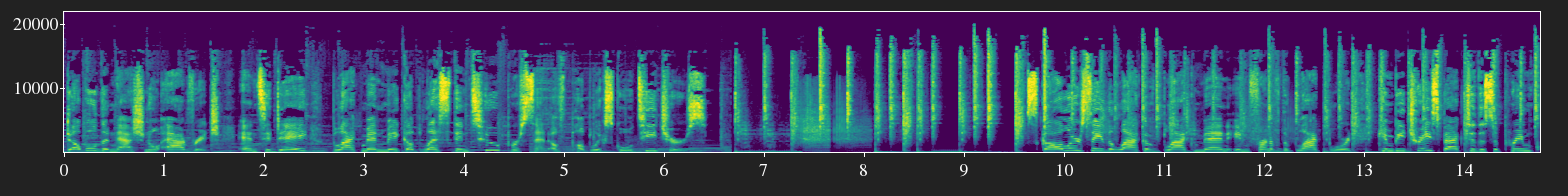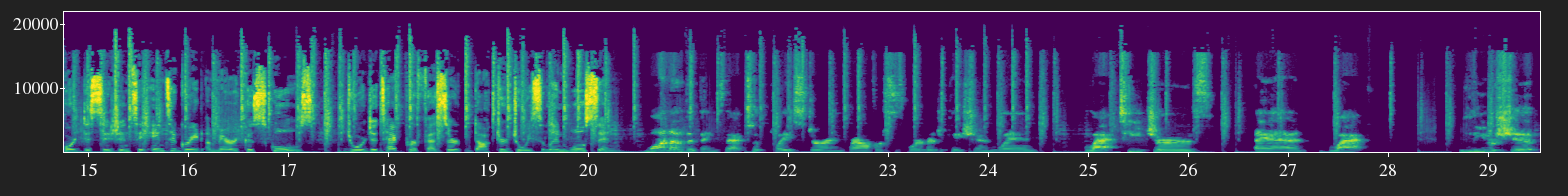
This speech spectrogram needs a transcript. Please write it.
double the national average. And today, black men make up less than 2% of public school teachers. Scholars say the lack of black men in front of the blackboard can be traced back to the Supreme Court decision to integrate America's schools. Georgia Tech professor Dr. Joycelyn Wilson. One of the things that took place during Brown versus Board of Education when black teachers and black leadership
